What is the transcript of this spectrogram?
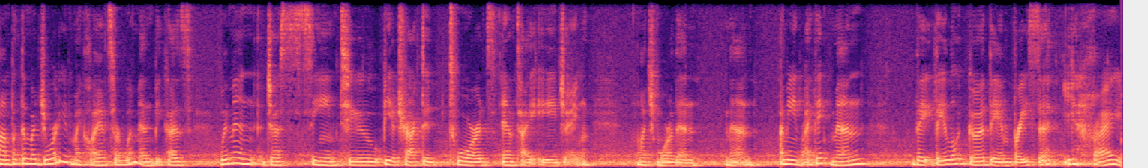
um, but the majority of my clients are women because women just seem to be attracted towards anti aging much more than men. I mean, I think men. They, they look good. They embrace it. You know? Right.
